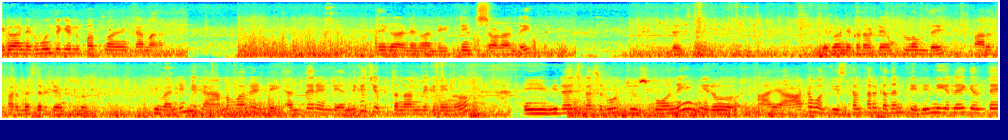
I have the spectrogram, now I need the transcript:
ఇగోండి ఇక ముందుకు వెళ్ళిపోతున్నాం ఇంకా ఇగోండి ఇగోండి ఇటు నుంచి చూడండి. ఇదిగోండి ఇక్కడ టెంపుల్ ఉంది. పార్వతి పరమేశ్వరి టెంపుల్. ఇవన్నీ మీకు ఆనవాలండి అంతేనండి. అందుకే చెప్తున్నాను మీకు నేను. ఈ విలేజ్ బస్ రూట్ చూసుకొని మీరు ఆ ఆటో వాళ్ళు తీసుకెళ్తారు కదండి. తెలియని ఏరియాకి వెళ్తే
